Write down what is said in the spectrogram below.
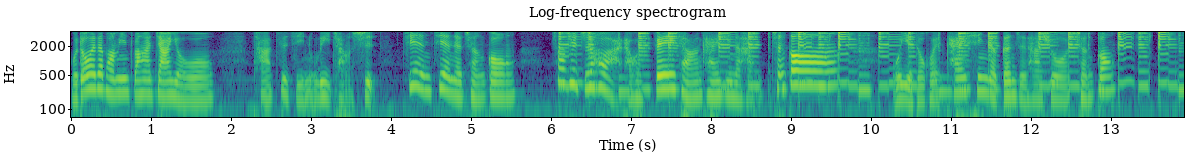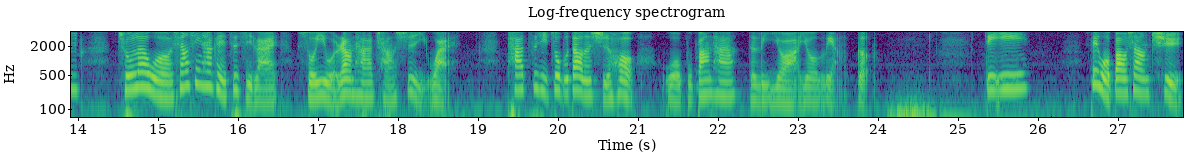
我都会在旁边帮他加油哦。他自己努力尝试，渐渐的成功。上去之后啊，他会非常开心的喊成功，我也都会开心的跟着他说成功。除了我相信他可以自己来，所以我让他尝试以外，他自己做不到的时候，我不帮他的理由啊有两个。第一，被我抱上去，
